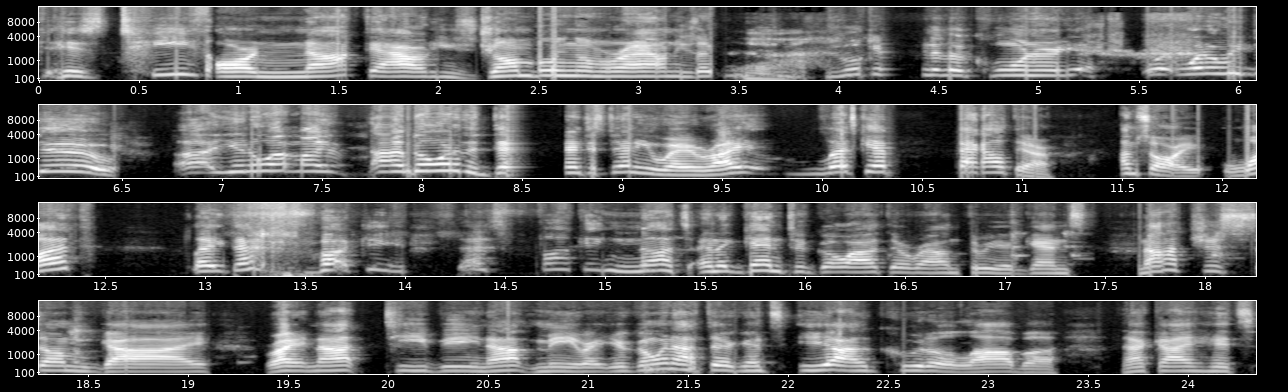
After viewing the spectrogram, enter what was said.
his teeth are knocked out. He's jumbling them around. He's like he's looking into the corner. What, what do we do? Uh, you know what? My I'm going to the dentist anyway, right? Let's get back out there. I'm sorry. What? Like that's fucking that's fucking nuts. And again, to go out there round three against not just some guy, right? Not TB, not me, right? You're going out there against Ian Cutelaba. That guy hits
